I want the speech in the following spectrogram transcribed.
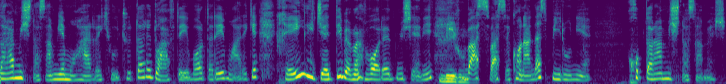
دارم می‌شناسم یه محرک وجود داره. دو هفته یه بار داره یه محرک خیلی جدی به من وارد میشه. یعنی وسوسه کننده است بیرونیه. خب دارم میشناسمش.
